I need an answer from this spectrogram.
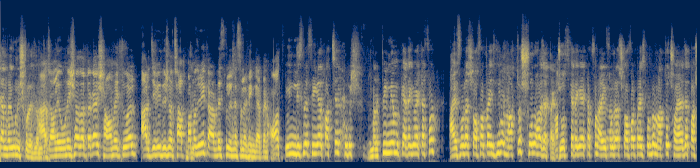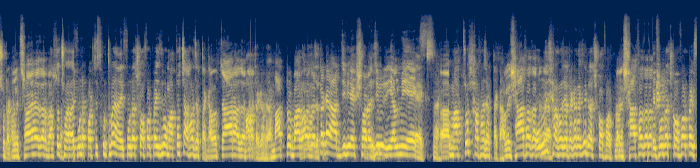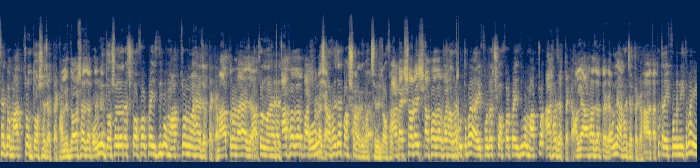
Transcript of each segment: জান ভাই উনিশ করে দিলাম আচ্ছা অনলি উনিশ হাজার টাকায় Xiaomi 12 আট জিবি দুশো ছাপ্পান্ন GB curve display display fingerprint in display finger পাচ্ছেন খুবই মানে প্রিমিয়াম ক্যাটাগরি একটা ফোন আইফোন রাজ অফার প্রাইস দিব মাত্র ষোলো হাজার টাকা। জোস ক্যাটাগরি একটা ফোন আইফোন রাজ অফার প্রাইস পড়বে মাত্র ছয় হাজার পাঁচশো টাকা। অনলি ছয় হাজার পাঁচশো ছয় আইফোনটা পার্চেস করতে পারেন আইফোন রাজ অফার প্রাইস দিব মাত্র চার হাজার টাকা। চার হাজার বারো টাকা। মাত্র বারো হাজার 12,000 টাকায় আট জিবি একশো আঠাশ জিবি রিয়েলমি এক্স হ্যাঁ। মাত্র সাত হাজার টাকা। অনলি সাত হাজার অনলি সাত হাজার টাকা থাকবে রাজ অফার মানে সাত হাজার আইফোন রাজ অফার প্রাইস থাকবে মাত্র দশ হাজার টাকা। অনলি দশ হাজার অনলি দশ হাজার রাজ অফার প্রাইস দিব মাত্র নয় হাজার টাকা। মাত্র নয় হাজার মাত্র নয় হাজার সাত হাজার পাঁচশো সাত হাজার পাঁচশো টাকা পাচ্ছেন এটা অফার আট একশো সাত হাজার পাঁচশো করতে পারে আইফোন রাজ অফার প্রাইস দিব মাত্র আট হাজার টাকা। অনলি আট হাজার টাকা। অনলি আট হাজার টাকা। আচ্ছা। নিতে পারেন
